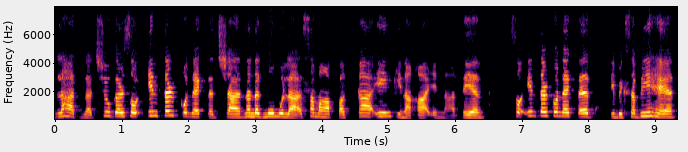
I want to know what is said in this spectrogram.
lahat blood sugar. So interconnected siya na nagmumula sa mga pagkain kinakain natin. So interconnected, ibig sabihin,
